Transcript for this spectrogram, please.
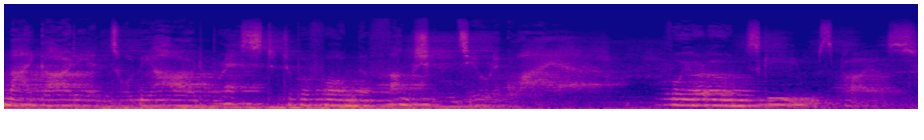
my guardians will be hard pressed to perform the functions you require. For your own schemes, Pious.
